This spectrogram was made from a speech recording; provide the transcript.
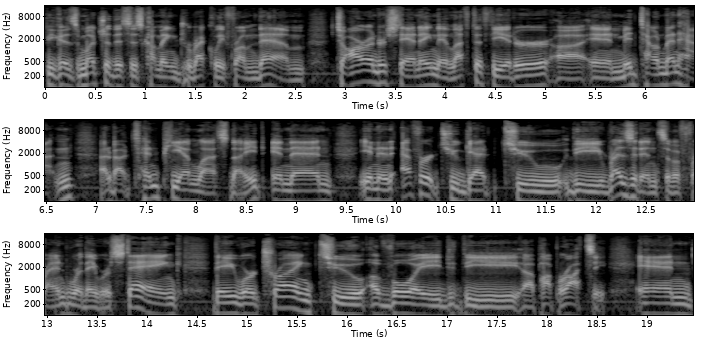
because much of this is coming directly from them. To our understanding, they left the theater uh, in Midtown Manhattan at about 10 p.m. last night, and then in an effort to get to the residence residence of a friend where they were staying, they were trying to avoid the uh, paparazzi. And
